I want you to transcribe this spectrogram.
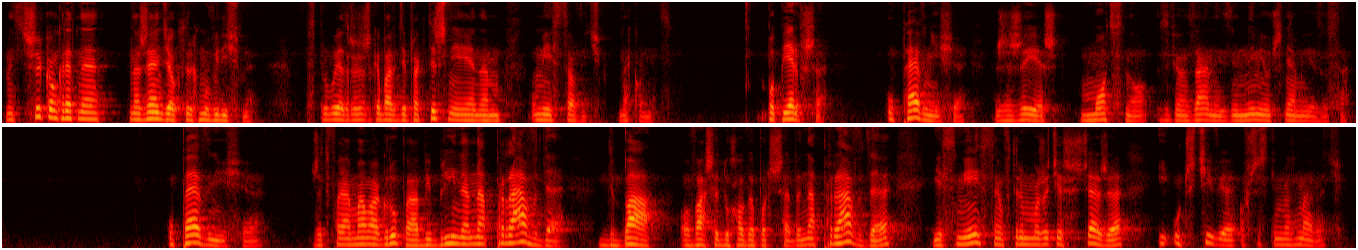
Więc trzy konkretne narzędzia, o których mówiliśmy. Spróbuję troszeczkę bardziej praktycznie je nam umiejscowić na koniec. Po pierwsze, upewnij się, że żyjesz mocno związany z innymi uczniami Jezusa. Upewnij się, że Twoja mała grupa biblijna naprawdę dba o Wasze duchowe potrzeby. Naprawdę jest miejscem, w którym możecie szczerze i uczciwie o wszystkim rozmawiać.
